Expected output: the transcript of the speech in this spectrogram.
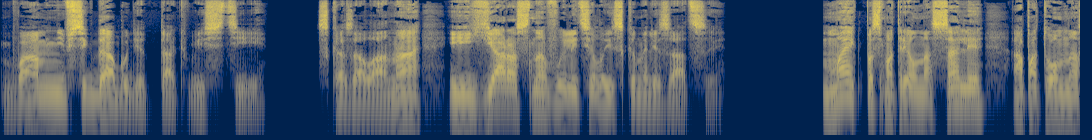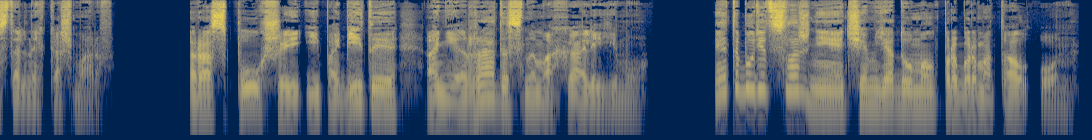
«Вам не всегда будет так вести. — сказала она и яростно вылетела из канализации. Майк посмотрел на Салли, а потом на остальных кошмаров. Распухшие и побитые, они радостно махали ему. «Это будет сложнее, чем я думал», — пробормотал он.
